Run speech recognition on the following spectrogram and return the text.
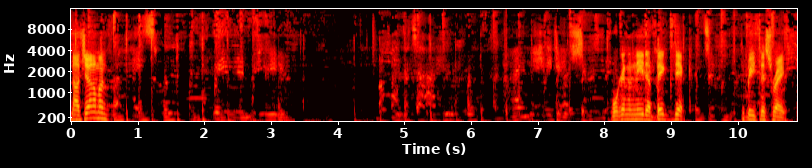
Now, gentlemen, we're gonna need a big dick to beat this race.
